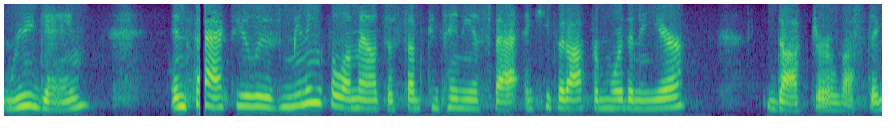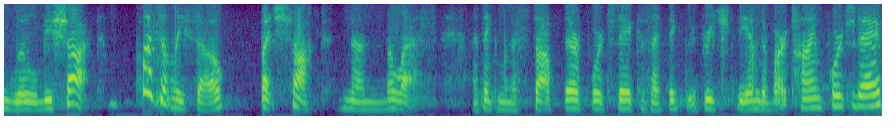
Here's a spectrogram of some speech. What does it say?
regain. In fact, you lose meaningful amounts of subcutaneous fat and keep it off for more than a year. Dr. Lustig will be shocked. Pleasantly so, but shocked nonetheless. I think I'm going to stop there for today because I think we've reached the end of our time for today.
